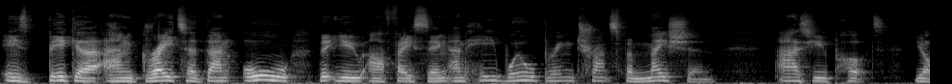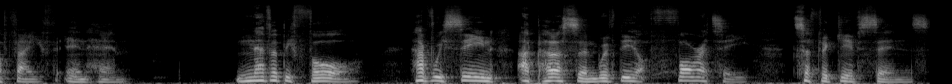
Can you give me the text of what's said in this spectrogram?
is bigger and greater than all that you are facing, and He will bring transformation as you put your faith in Him. Never before have we seen a person with the authority to forgive sins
